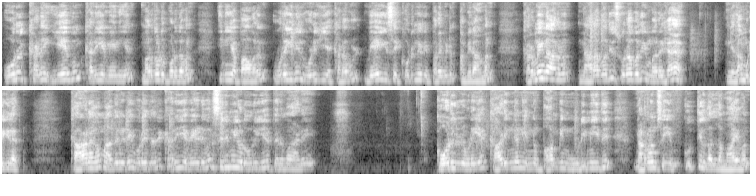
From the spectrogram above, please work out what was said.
ஒரு கணை ஏவும் கரிய மேனியன் மருதோடு பொருதவன் இனிய பாவலன் உரையினில் ஒழுகிய கடவுள் வே இசை கொடுநீரை பரவிடும் அபிராமன். கருணை நாரணன் நரபதி சுரபதி மருக. இங்கே தான் முடிகிறார். கானகம் அதனிடை உரைதரு கரிய வேடுவர் சிறுமியோடு உருகிய பெருமாளே. கோடுகளுடைய காளிங்கன் என்னும் பாம்பின் முடி மீது நடனம் செய்யும் கூத்தில் வல்ல மாயவன்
